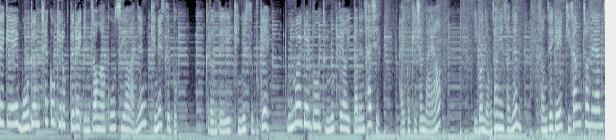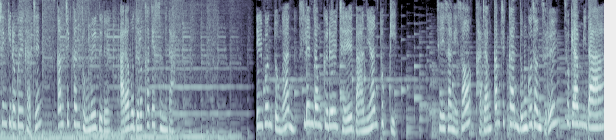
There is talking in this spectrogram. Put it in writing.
세계의 모든 최고 기록들을 인정하고 수여하는 기네스북. 그런데 이 기네스북에 동물들도 등록되어 있다는 사실 알고 계셨나요? 이번 영상에서는 전 세계의 기상천외한 신기록을 가진 깜찍한 동물들을 알아보도록 하겠습니다. 1분 동안 슬램덩크를 제일 많이 한 토끼. 세상에서 가장 깜찍한 농구 선수를 소개합니다.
